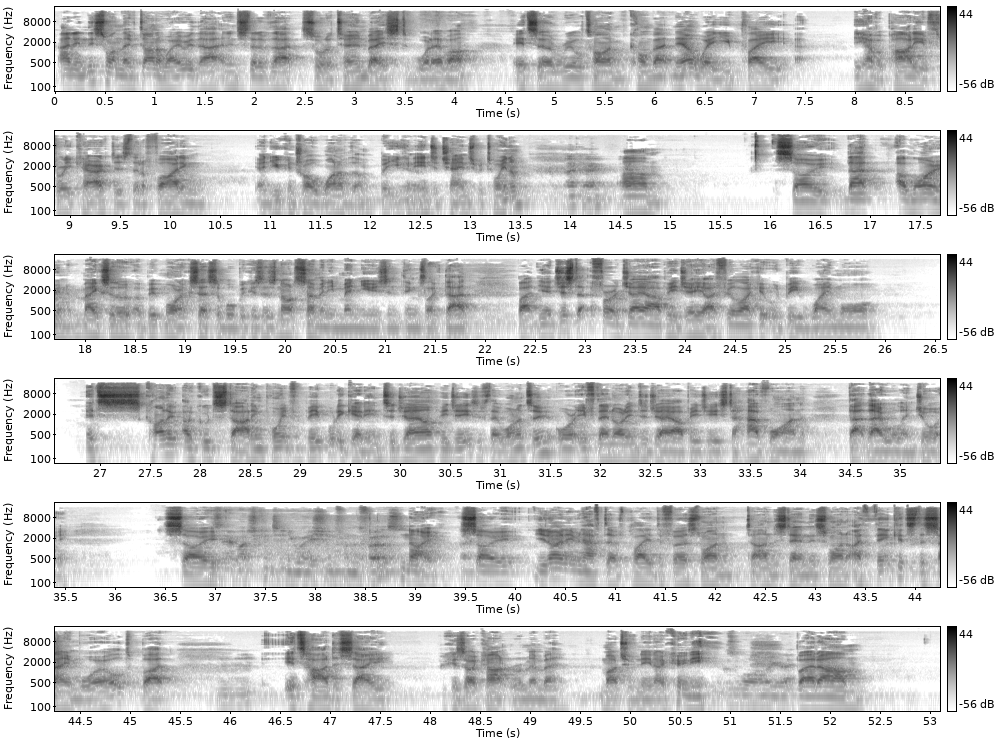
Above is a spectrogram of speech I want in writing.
And in this one, they've done away with that. And instead of that sort of turn based whatever, it's a real time combat now where you play, you have a party of three characters that are fighting and you control one of them, but you can interchange between them. Okay. Um, so that alone makes it a, a bit more accessible because there's not so many menus and things like that. But yeah, just for a JRPG, I feel like it would be way more. It's kind of a good starting point for people to get into JRPGs if they wanted to, or if they're not into JRPGs, to have one that they will enjoy. So Is there much continuation from the first? no. So you don't even have to have played the first one to understand this one. I think it's the same world, but it's hard to say because I can't remember much of Ni no Kuni. It was a while ago. But um,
